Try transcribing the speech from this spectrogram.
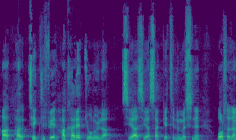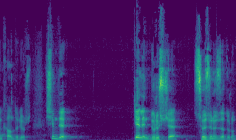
ha, ha- teklifi hakaret yoluyla siyasi yasak getirilmesini ortadan kaldırıyoruz. Şimdi gelin dürüstçe sözünüzde durun.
